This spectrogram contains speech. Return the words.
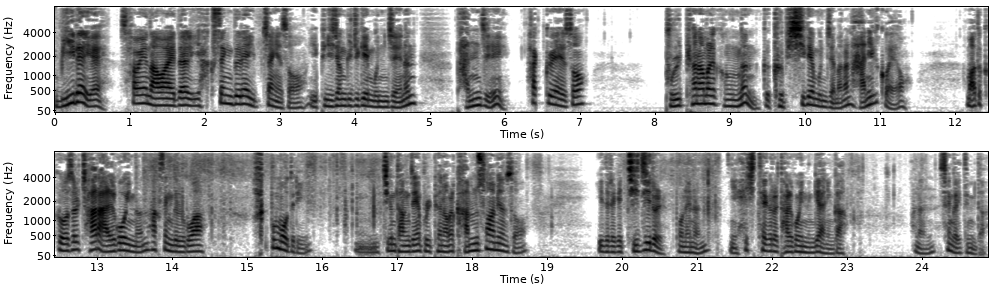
미래에 사회에 나와야 될 이 학생들의 입장에서 이 비정규직의 문제는 단지 학교에서 불편함을 겪는 그 급식의 문제만은 아닐 거예요. 아마도 그것을 잘 알고 있는 학생들과 학부모들이 음, 지금 당장의 불편함을 감수하면서 이들에게 지지를 보내는 이 해시태그를 달고 있는 게 아닌가 하는 생각이 듭니다.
